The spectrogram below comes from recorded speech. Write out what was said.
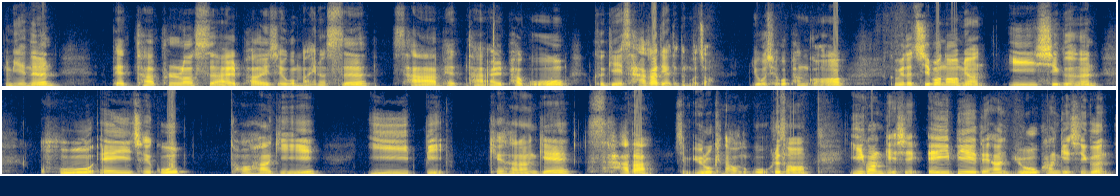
그럼 얘는 베타 플러스 알파의 제곱 마이너스 4 베타 알파고 그게 4가 돼야 되는 거죠. 요거 제곱한 거. 그럼 여기다 집어넣으면 이 식은 9a 제곱 더하기 2b 계산한 게 4다. 지금 이렇게 나오는 거. 그래서 이 관계식 AB에 대한 요 관계식은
